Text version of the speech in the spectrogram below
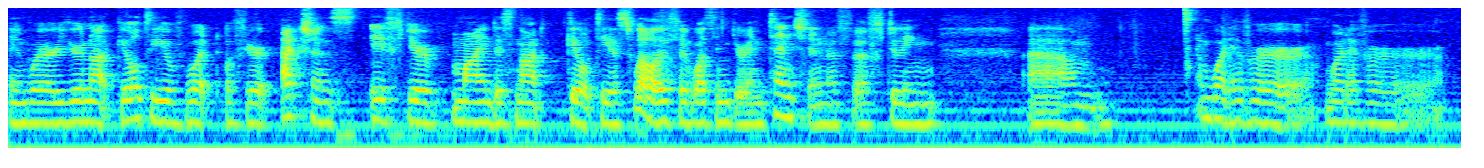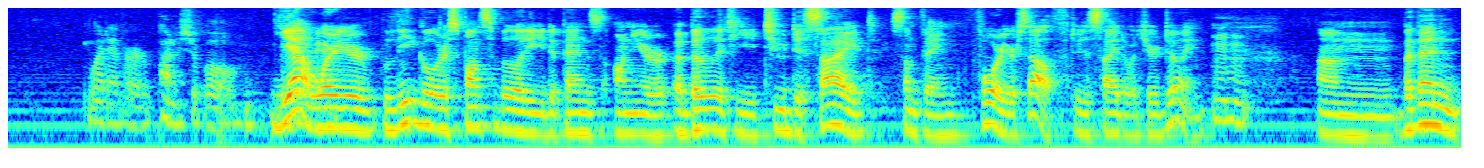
and where you're not guilty of what of your actions if your mind is not guilty as well if it wasn't your intention of, of doing um, whatever whatever whatever punishable yeah behavior. where your legal responsibility depends on your ability to decide something for yourself to decide what you're doing Mhm. um, but then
